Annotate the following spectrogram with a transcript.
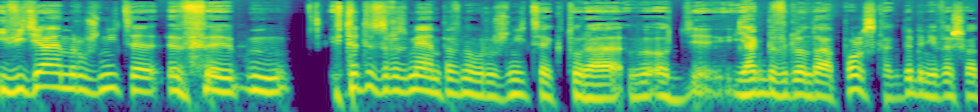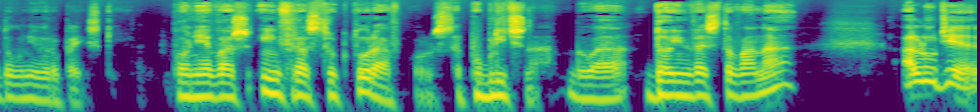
I widziałem różnicę. W, mm, i wtedy zrozumiałem pewną różnicę, która od, jakby wyglądała Polska, gdyby nie weszła do Unii Europejskiej. Ponieważ infrastruktura w Polsce publiczna była doinwestowana, a ludzie,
